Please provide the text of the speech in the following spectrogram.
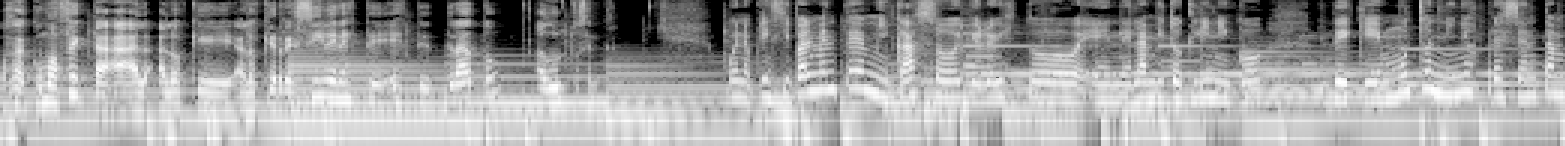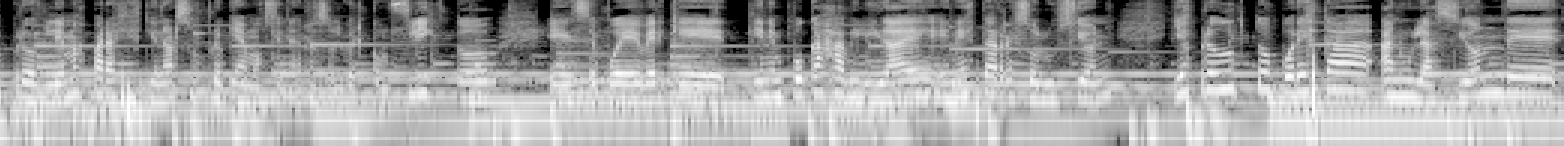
O sea, cómo afecta a, a, los, que, a los que reciben este, este trato adultocéntrico. Bueno, principalmente en mi caso, yo lo he visto en el ámbito clínico, de que muchos niños presentan problemas para gestionar sus propias emociones, resolver conflictos, eh, se puede ver que tienen pocas habilidades en esta resolución y es producto por esta anulación de,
